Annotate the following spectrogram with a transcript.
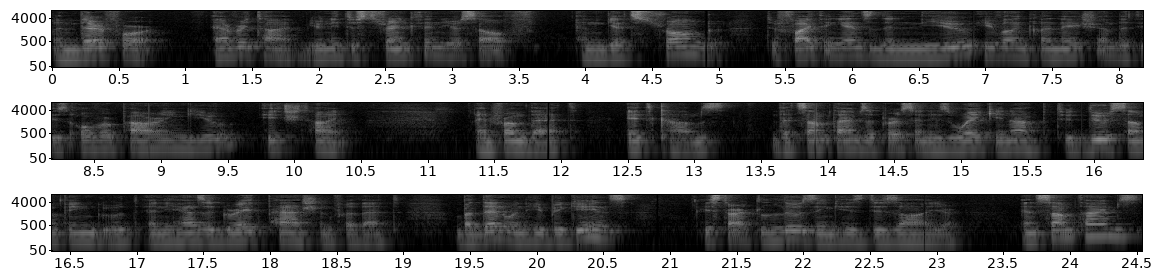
And therefore, every time you need to strengthen yourself and get stronger to fight against the new evil inclination that is overpowering you each time. And from that, it comes that sometimes a person is waking up to do something good and he has a great passion for that. But then when he begins, he starts losing his desire. And sometimes,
